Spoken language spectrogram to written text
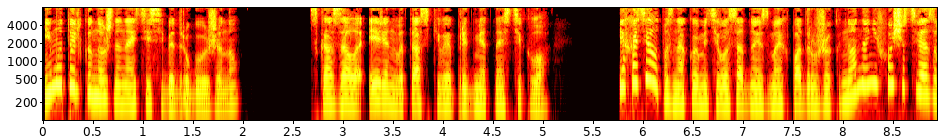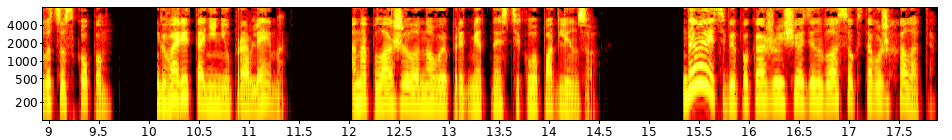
Ему только нужно найти себе другую жену, сказала Эрин, вытаскивая предметное стекло. Я хотела познакомить его с одной из моих подружек, но она не хочет связываться с копом. Говорит, они неуправляемы. Она положила новое предметное стекло под линзу. «Давай я тебе покажу еще один волосок с того же халата».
